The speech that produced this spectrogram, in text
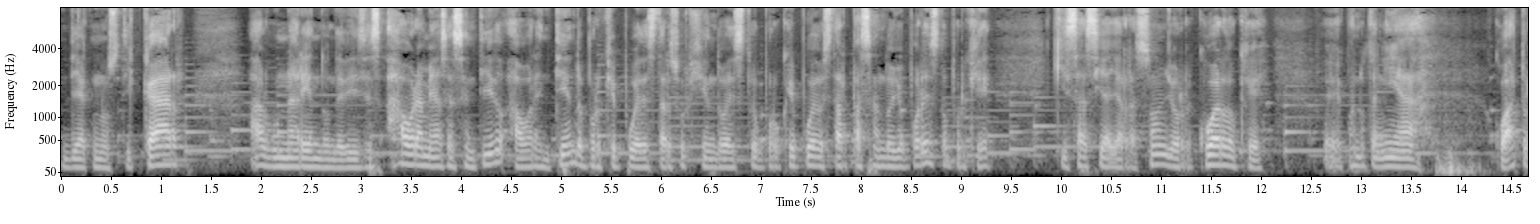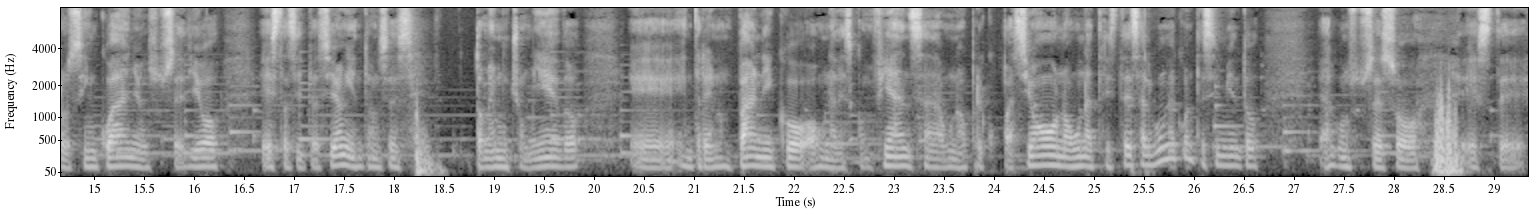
diagnosticar algún área en donde dices, ahora me hace sentido, ahora entiendo por qué puede estar surgiendo esto, por qué puedo estar pasando yo por esto, porque quizás sí haya razón. Yo recuerdo que eh, cuando tenía cuatro o cinco años sucedió esta situación y entonces tomé mucho miedo, eh, entré en un pánico o una desconfianza, una preocupación o una tristeza, algún acontecimiento, algún suceso este,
